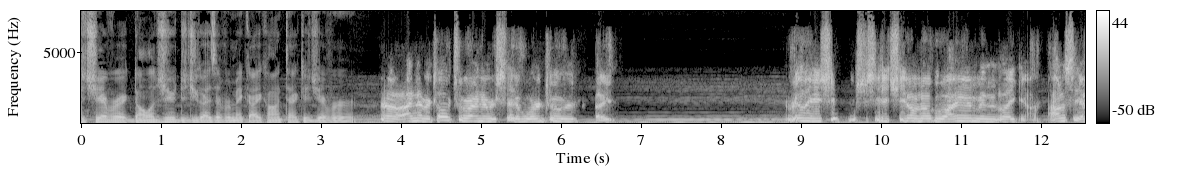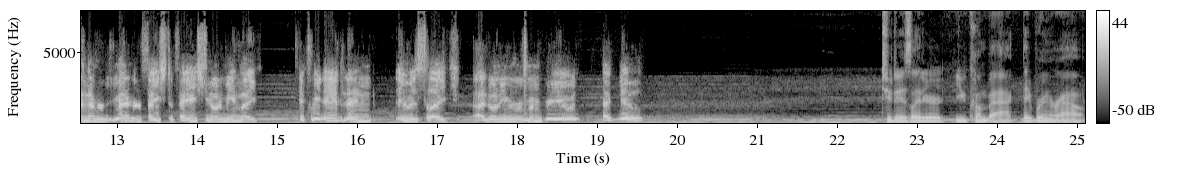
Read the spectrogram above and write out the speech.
Did she ever acknowledge you? Did you guys ever make eye contact? Did you ever? No, I never talked to her. I never said a word to her. Like, really, she she she don't know who I am, and like honestly, I never met her face to face. You know what I mean? Like, if we did, then it was like I don't even remember you. I no. Two days later, you come back. They bring her out.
